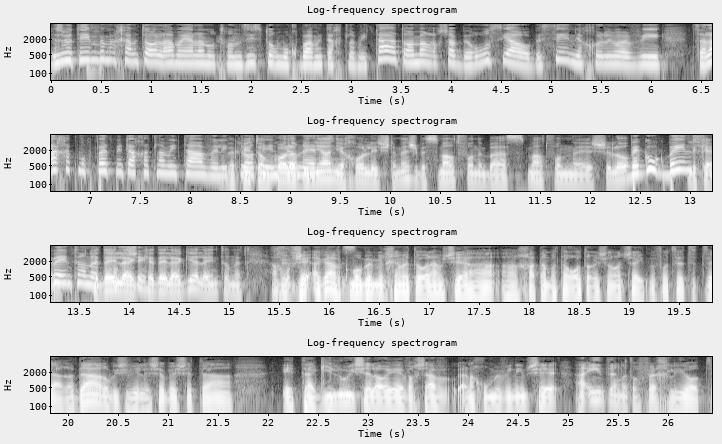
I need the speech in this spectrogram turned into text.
זאת אומרת, אם במלחמת העולם היה לנו טרנזיסטור מוחבא מתחת למיטה, אתה אומר עכשיו ברוסיה או בסין יכולים להביא צלחת מוחבאת מתחת למיטה ולקלוט ופתאום אינטרנט. ופתאום כל הבניין יכול להשתמש בסמארטפון, בסמארטפון אה, שלו. בגוג, באינט, כן, באינטרנט כדי חופשי. לה, כדי להגיע לאינטרנט החופשי. ואגב, כמו במלחמת העולם, שאחת המטרות הראשונות שהיית מפוצצת זה הרדאר, בשביל לשבש את ה... את הגילוי של האויב. עכשיו אנחנו מבינים שהאינטרנט הופך להיות,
